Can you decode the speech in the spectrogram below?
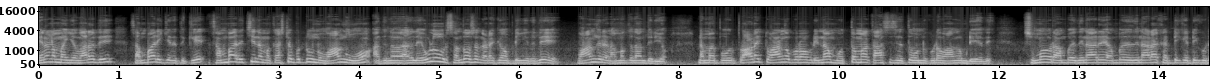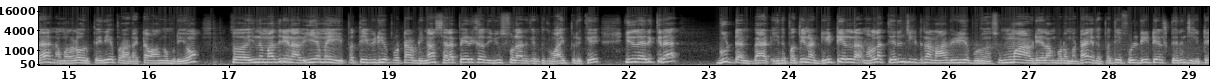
ஏன்னா நம்ம இங்கே வரது சம்பாதிக்கிறதுக்கு சம்பாரித்து நம்ம கஷ்டப்பட்டு ஒன்று வாங்குவோம். அது அதில் எவ்வளோ ஒரு சந்தோஷம் கிடைக்கும் அப்படிங்கிறது வாங்குற நமக்கு தான் தெரியும். நம்ம இப்போ ஒரு ப்ராடக்ட் வாங்க போகிறோம் அப்படின்னா மொத்தமாக காசு சேர்த்து ஒன்று கூட வாங்க முடியாது. சும்மா ஒரு ஐம்பது தினாறு ஐம்பது தினாராக கட்டி கட்டி கூட நம்மளால் ஒரு பெரிய ப்ராடக்டாக வாங்க முடியும். ஸோ இந்த மாதிரி நான் இஎம்ஐ பற்றி வீடியோ போட்டேன் அப்படின்னா சில பேருக்கு அது யூஸ்ஃபுல்லாக இருக்கிறதுக்கு வாய்ப்பு இருக்குது இதில் இருக்கிற குட் அண்ட் பேட் இதை பற்றி நான் டீட்டெயிலில் நல்லா தெரிஞ்சுக்கிட்டு தான் நான் வீடியோ போடுவேன். சும்மா அப்படியெல்லாம் போட மாட்டேன். இதை பற்றி ஃபுல் டீட்டெயில்ஸ் தெரிஞ்சுக்கிட்டு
